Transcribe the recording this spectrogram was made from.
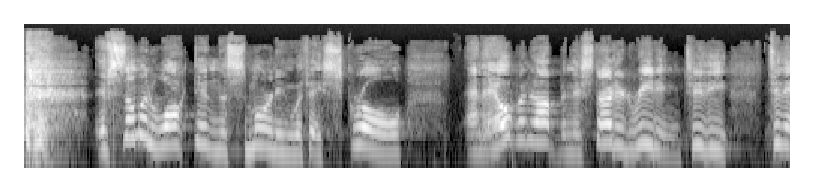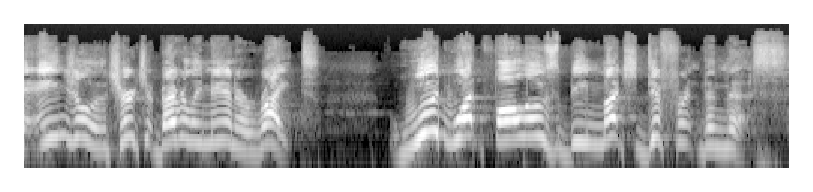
if someone walked in this morning with a scroll and they opened up and they started reading to the, to the angel of the church at Beverly Manor, write, would what follows be much different than this?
